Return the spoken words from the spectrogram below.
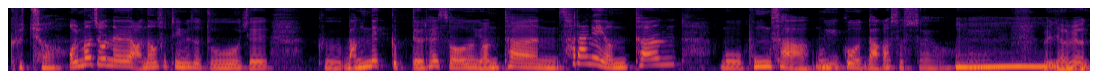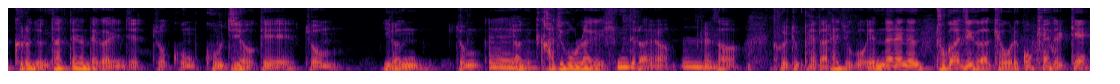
그렇죠. 얼마 전에 아나운서 팀에서도 이제 그 막내급들 해서 연탄 사랑의 연탄 뭐 봉사 뭐 이거 나갔었어요. 음. 왜냐하면 그런 연탄 떼는 데가 이제 조금 고지역에 좀 이런 좀 네. 연, 가지고 올라가기 힘들어요. 음. 그래서 그걸 좀 배달해주고 옛날에는 두 가지가 겨울에 꼭 해야 될 게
